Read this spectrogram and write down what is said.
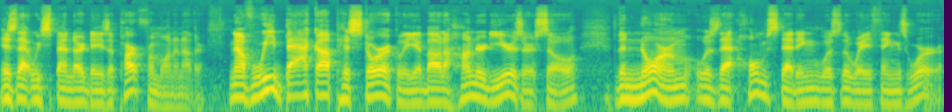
is that we spend our days apart from one another. Now if we back up historically about a 100 years or so, the norm was that homesteading was the way things were.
